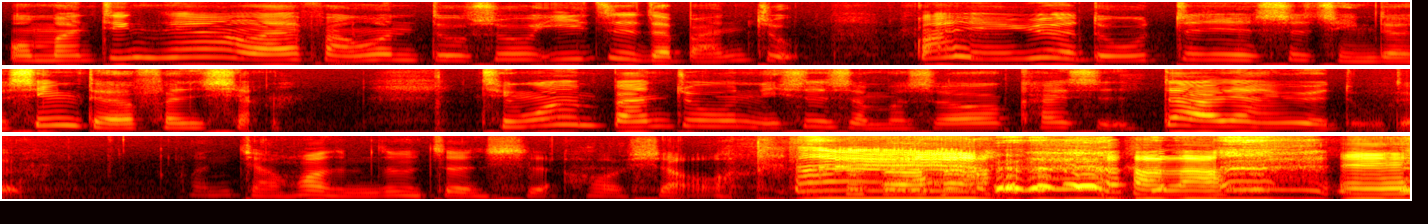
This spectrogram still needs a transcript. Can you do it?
我们今天要来访问读书一志的版主，关于阅读这件事情的心得分享。请问版主，你是什么时候开始大量阅读的？你讲话怎么这么正式？好笑啊！好啦，哎，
